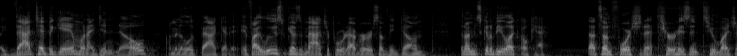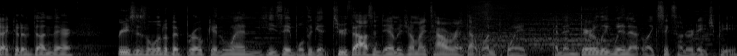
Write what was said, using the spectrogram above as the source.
Like that type of game, when I didn't know, I'm going to look back at it. If I lose because of matchup or whatever or something dumb, then I'm just going to be like, okay, that's unfortunate. There isn't too much I could have done there. Freeze is a little bit broken when he's able to get 2,000 damage on my tower at that one point and then barely win at like 600 HP.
